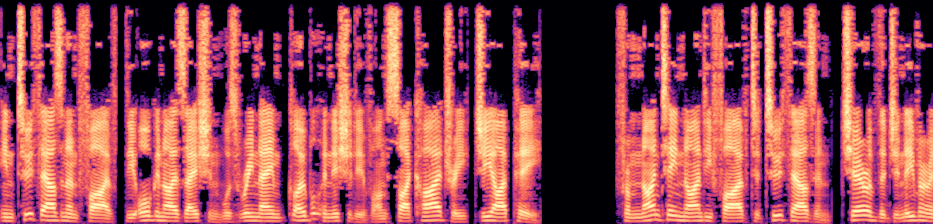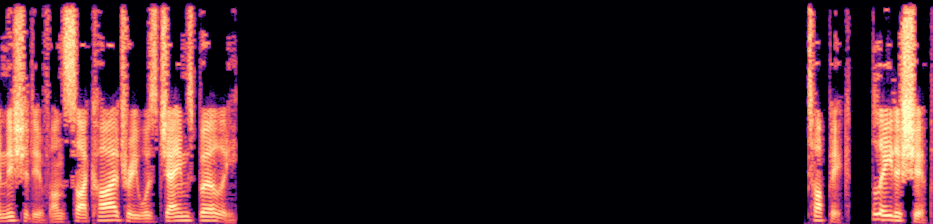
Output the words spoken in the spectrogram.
In 2005, the organization was renamed Global Initiative on Psychiatry GIP. From 1995 to 2000, chair of the Geneva Initiative on Psychiatry was James Birley. Topic: Leadership.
